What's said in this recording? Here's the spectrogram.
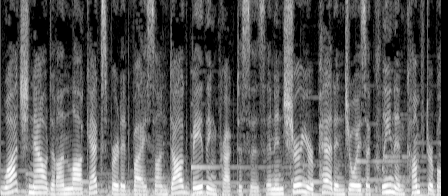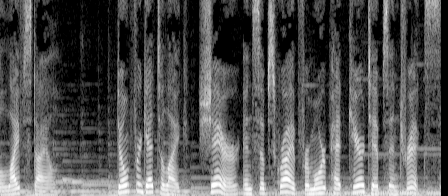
Watch now to unlock expert advice on dog bathing practices and ensure your pet enjoys a clean and comfortable lifestyle. Don't forget to like, share, and subscribe for more pet care tips and tricks.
